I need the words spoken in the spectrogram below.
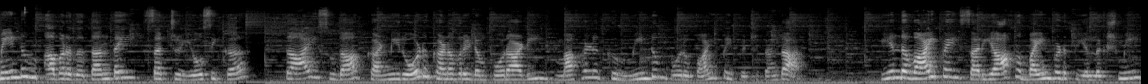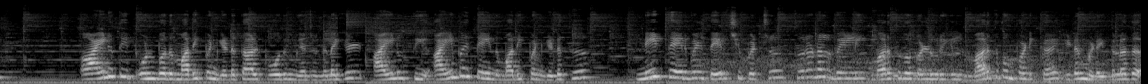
மீண்டும் அவரது தந்தை சற்று யோசிக்க தாய் சுதா கண்ணீரோடு கணவரிடம் போராடி மகளுக்கு மீண்டும் ஒரு வாய்ப்பை பெற்று தந்தார். இந்த வாய்ப்பை சரியாக பயன்படுத்திய லக்ஷ்மி ஐநூத்தி ஒன்பது மதிப்பெண் எடுத்தால் போதும் என்ற நிலையில் ஐநூத்தி ஐம்பத்தி ஐந்து மதிப்பெண் எடுத்து நீட் தேர்வில் தேர்ச்சி பெற்று திருநெல்வேலி மருத்துவக் கல்லூரியில் மருத்துவம் படிக்க இடம் கிடைத்துள்ளது.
